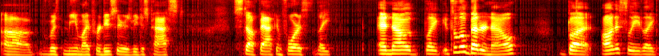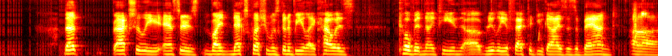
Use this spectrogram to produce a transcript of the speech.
uh, with me and my producers. We just passed stuff back and forth, like, and now like it's a little better now, but honestly, like that actually answers my next question was going to be like how has covid-19 uh, really affected you guys as a band uh,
